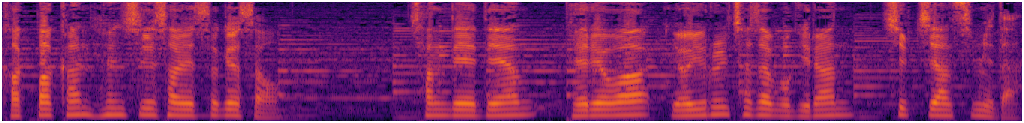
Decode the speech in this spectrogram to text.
각박한 현실 사회 속에서 상대에 대한 배려와 여유를 찾아보기란 쉽지 않습니다.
